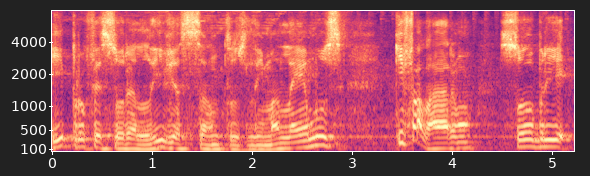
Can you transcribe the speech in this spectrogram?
e professora Lívia Santos Lima Lemos, que falaram sobre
